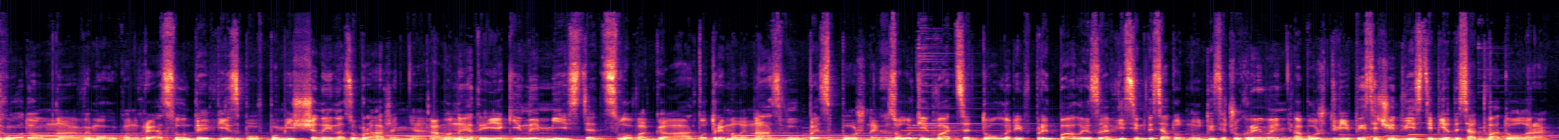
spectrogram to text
Згодом на вимогу конгресу девіз був поміщений на зображення, а монети, які не містять слова «гад», отримали назву безбожних. Золоті 20 доларів придбали за 81 тисячу гривень або ж 2252 долара.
